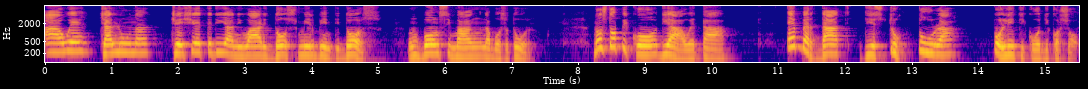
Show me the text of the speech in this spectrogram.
awe jaluna 17 de januário 2022. Um bom semana na vossa tour. Nos tópico de awe é verdade de estrutura político de Corsol.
